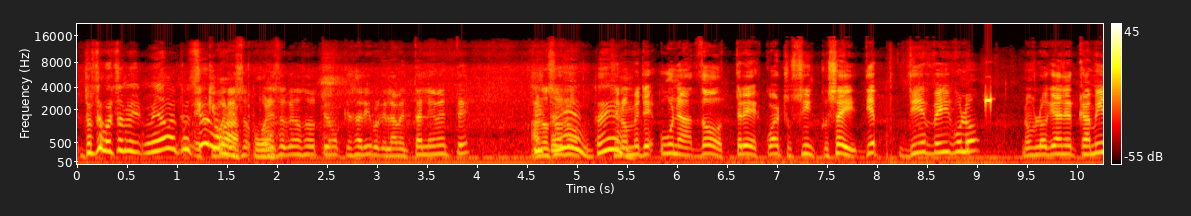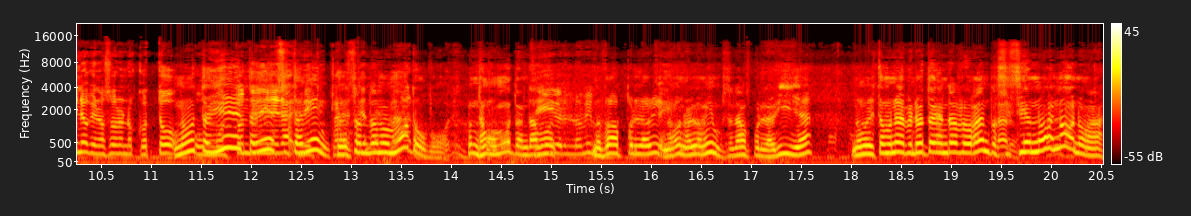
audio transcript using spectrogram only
Entonces por eso me, me llama la Es atención. que por eso, po. por eso que nosotros tenemos que salir, porque lamentablemente a Sí, está nosotros bien, está bien. se nos mete una, dos, tres, cuatro, cinco, seis, diez, diez vehículos, nos bloquean el camino que nosotros nos costó No, un está bien, montón está de bien, dinero. está bien, pero nosotros andamos en moto, po. andamos moto, andamos, Sí, nos vamos por la orilla, Sí. no, no es lo mismo, andamos por la orilla, no molestamos nada, pero no te van a andar rogando, Claro. si sí o no, no, no.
